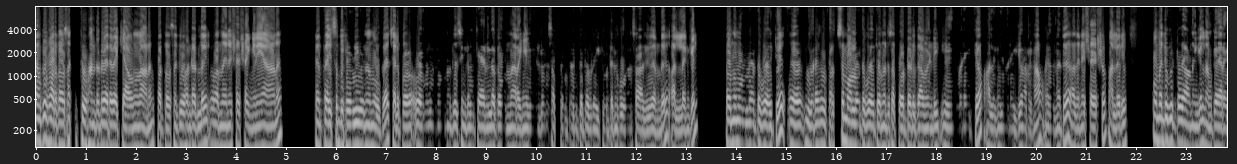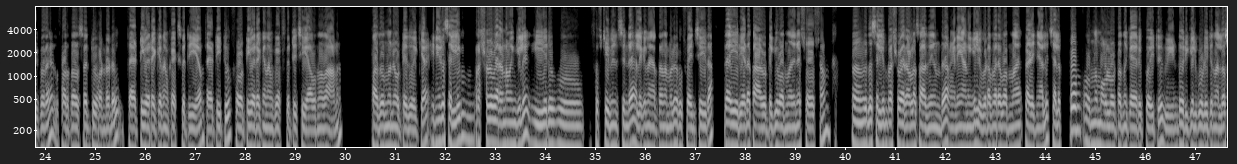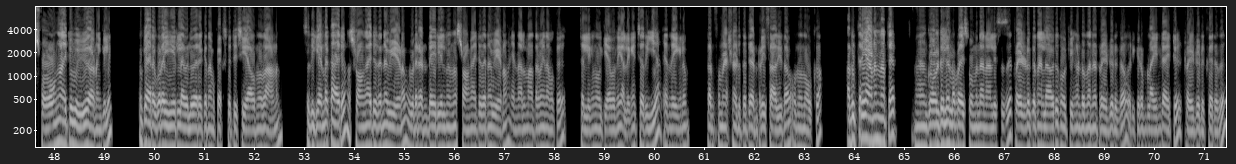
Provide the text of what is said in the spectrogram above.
നമുക്ക് ഫോർ തൗസൻഡ് ടു ഹൺഡ്രഡ് വരെ വെക്കാവുന്നതാണ്. ഫോർ തൗസൻഡ് ടു ഹൺഡ്രഡിൽ വന്നതിന് ശേഷം എങ്ങനെയാണ് പ്രൈസ് ബിഹേവ് ചെയ്യുന്നത് നോക്കുക. ചിലപ്പോൾ സിംഗിൾ ക്യാനിലൊക്കെ വന്ന് ഇറങ്ങി വീണ്ടും സപ്പോർട്ട് എടുത്തിട്ട് ബ്രേക്ക് ഔട്ടിന് പോകാൻ സാധ്യതയുണ്ട്. അല്ലെങ്കിൽ ഒന്ന് മുകളിലോട്ട് പോയിട്ട് ഇവിടെ കുറച്ച് മുകളിലോട്ട് പോയിട്ട് വന്നിട്ട് സപ്പോർട്ട് എടുക്കാൻ വേണ്ടി ഇവിടേക്കോ അല്ലെങ്കിൽ ഇവിടേക്കോ ഇറങ്ങാം. എന്നിട്ട് അതിനുശേഷം നല്ലൊരു മൊമെന്റ് കിട്ടുകയാണെങ്കിൽ നമുക്ക് ഏറെക്കുറെ four thousand two hundred thirty വരെയൊക്കെ നമുക്ക് എക്സ്പെക്ട് ചെയ്യാം. തേർട്ടി ടു ഫോർട്ടി വരെയൊക്കെ നമുക്ക് എക്സ്പെക്ട് ചെയ്യാവുന്നതാണ്. അപ്പൊ അതൊന്ന് നോട്ട് ചെയ്ത് വെക്കുക. ഇനി ഒരു സെല്ലിംഗ് പ്രഷർ വരണമെങ്കിൽ ഈ ഒരു ഫിഫ്റ്റി മിനിറ്റ്സിന്റെ അല്ലെങ്കിൽ നേരത്തെ നമ്മൾ റിഫൈൻ ചെയ്ത ഏരിയയുടെ താഴോട്ടേക്ക് വന്നതിന് ശേഷം ഒരു സെല്ലിംഗ് പ്രഷർ വരാനുള്ള സാധ്യതയുണ്ട്. അങ്ങനെയാണെങ്കിൽ ഇവിടം വരെ വന്ന് കഴിഞ്ഞാൽ ചിലപ്പോൾ ഒന്ന് മുകളിലോട്ടൊന്ന് കയറിപ്പോയിട്ട് വീണ്ടും ഒരിക്കൽ കൂടിയിട്ട് നല്ല സ്ട്രോങ് ആയിട്ട് വീഴുകയാണെങ്കിൽ നമുക്ക് ഏറെക്കുറെ ഈ ഒരു ലെവൽ വരെയൊക്കെ നമുക്ക് എക്സ്പെക്ട് ചെയ്യാവുന്നതാണ്. ശ്രദ്ധിക്കേണ്ട കാര്യം സ്ട്രോങ് ആയിട്ട് തന്നെ വീഴണം. ഇവിടെ രണ്ട് ഏരിയയിൽ നിന്ന് സ്ട്രോങ് ആയിട്ട് തന്നെ വീഴണം. എന്നാൽ മാത്രമേ നമുക്ക് സെല്ലിംഗ് നോക്കിയാൽ മതി. അല്ലെങ്കിൽ ചെറിയ എന്തെങ്കിലും കൺഫർമേഷൻ എടുത്തിട്ട് എൻട്രി സാധ്യത ഒന്ന് നോക്കുക. അപ്പൊ ഇത്രയാണ് ഇന്നത്തെ ഗോൾഡിലുള്ള പ്രൈസ് മൂവ്മെന്റ് അനാലിസിസ് ട്രേഡ് എടുക്കുന്ന എല്ലാവരും നോക്കിയും കണ്ടും തന്നെ ട്രേഡ് എടുക്കുക. ഒരിക്കലും ബ്ലൈൻഡ് ആയിട്ട് ട്രേഡ് എടുക്കരുത്.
